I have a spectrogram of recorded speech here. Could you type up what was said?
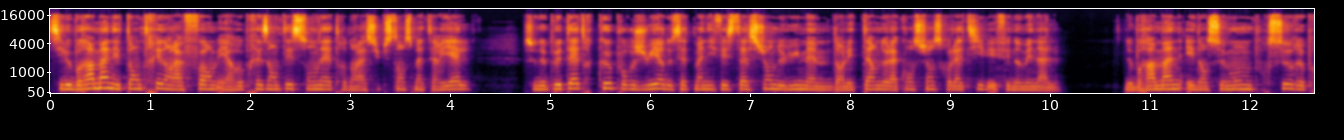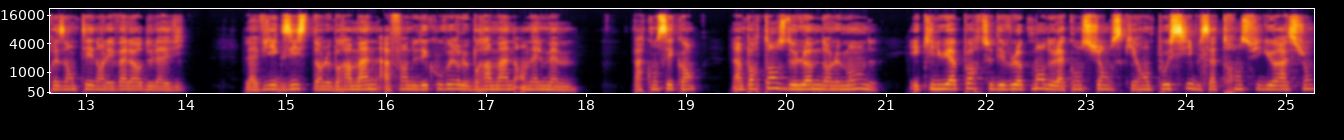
si le Brahman est entré dans la forme et a représenté son être dans la substance matérielle, ce ne peut être que pour jouir de cette manifestation de lui-même dans les termes de la conscience relative et phénoménale. Le Brahman est dans ce monde pour se représenter dans les valeurs de la vie. La vie existe dans le Brahman afin de découvrir le Brahman en elle-même. Par conséquent, l'importance de l'homme dans le monde, et qui lui apporte ce développement de la conscience qui rend possible sa transfiguration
